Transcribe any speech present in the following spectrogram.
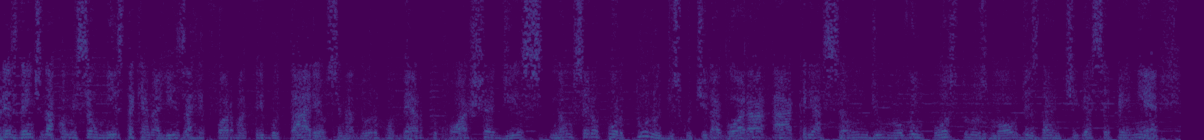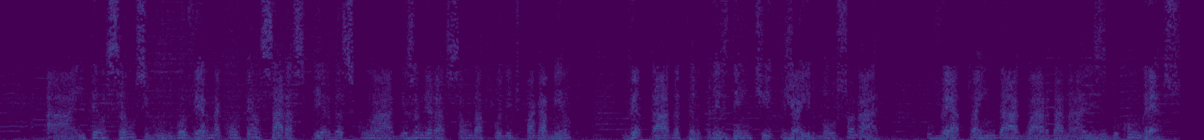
Presidente da comissão mista que analisa a reforma tributária, o senador Roberto Rocha, diz não ser oportuno discutir agora a criação de um novo imposto nos moldes da antiga CPMF. A intenção, segundo o governo, é compensar as perdas com a desoneração da folha de pagamento vetada pelo presidente Jair Bolsonaro. O veto ainda aguarda análise do Congresso.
